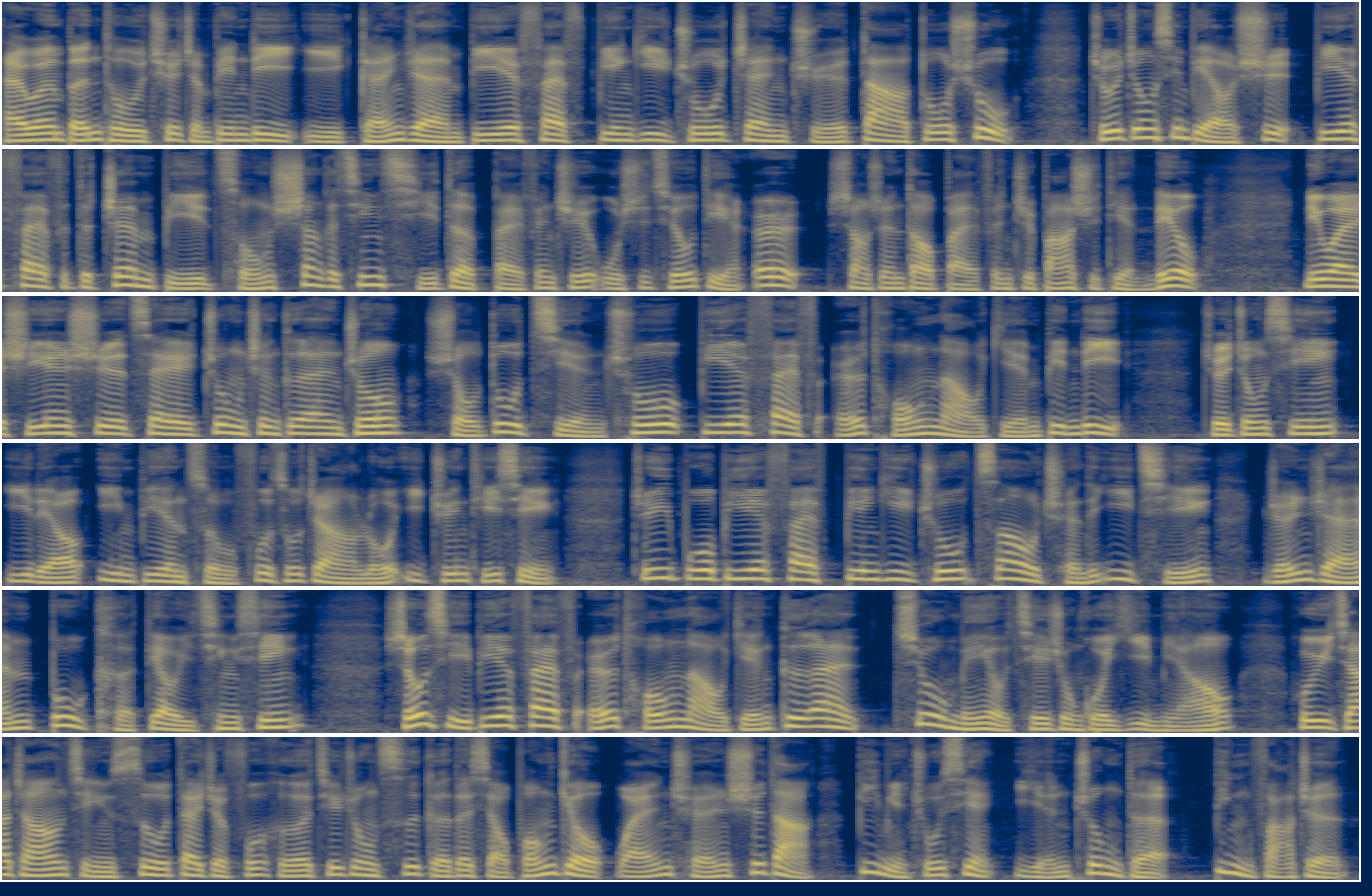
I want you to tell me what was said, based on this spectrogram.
台湾本土确诊病例以感染 B. F. F 变异株占绝大多数。指挥中心表示，B. F. F 的占比从上个星期的百分之五十九点二上升到百分之八十点六。另外，实验室在重症个案中首度检出 B. F. F 儿童脑炎病例。指挥中心医疗应变组副组长罗义军提醒，这一波 BA.5 变异株造成的疫情仍然不可掉以轻心。首起 BA.5 儿童脑炎个案就没有接种过疫苗，呼吁家长紧速带着符合接种资格的小朋友完成施打，避免出现严重的并发症。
